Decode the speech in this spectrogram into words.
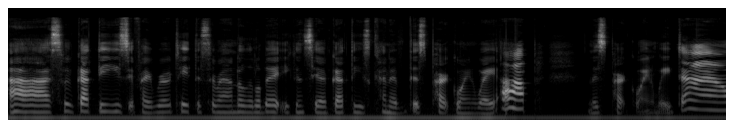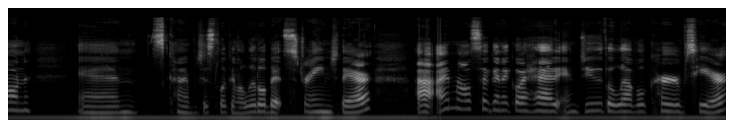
Uh, so we've got these, if I rotate this around a little bit, you can see I've got these kind of this part going way up and this part going way down. And it's kind of just looking a little bit strange there. Uh, I'm also going to go ahead and do the level curves here.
